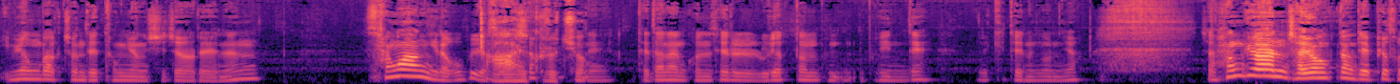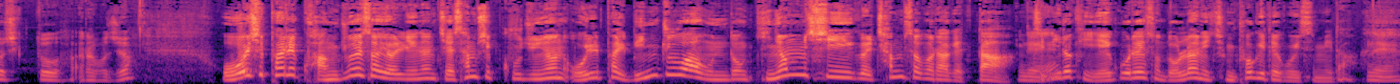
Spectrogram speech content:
이명박 전 대통령 시절에는 상황이라고 불렸었죠. 아, 그렇죠. 네, 대단한 권세를 누렸던 분, 인데 이렇게 되는군요. 자, 황교안 자유한국당 대표 소식도 알아보죠. 5월 18일 광주에서 열리는 제39주년 5.18 민주화 운동 기념식을 참석을 하겠다. 네. 지금 이렇게 예고를 해서 논란이 증폭이 되고 있습니다. 네.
